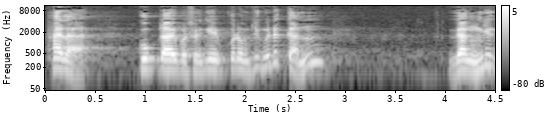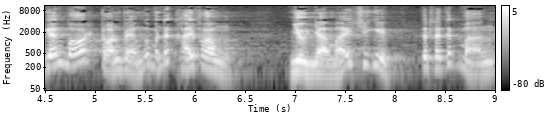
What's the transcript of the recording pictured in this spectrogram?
Hai là cuộc đời và sự nghiệp của đồng chí Nguyễn Đức Cảnh gần như gắn bó trọn vẹn với mảnh đất Hải Phòng, nhiều nhà máy xí nghiệp, cơ sở cách mạng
